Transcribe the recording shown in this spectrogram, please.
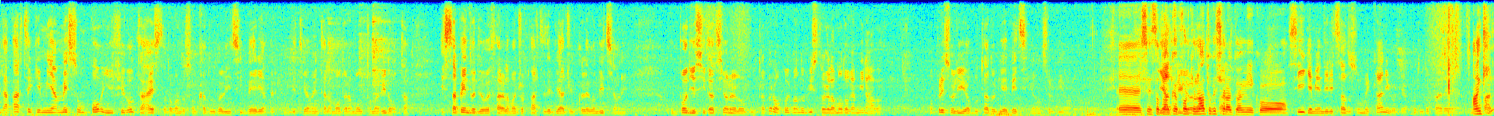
la parte che mi ha messo un po' in difficoltà è stato quando sono caduto lì in Siberia perché obiettivamente la moto era molto mal ridotta e sapendo di dover fare la maggior parte del viaggio in quelle condizioni un po' di esitazione l'ho avuta, però poi quando ho visto che la moto camminava ho preso lì e ho buttato via i pezzi che non servivano. Eh, sei stato anche fortunato che c'era il tuo amico... Sì, che mi ha indirizzato sul meccanico che ha potuto fare Anche,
